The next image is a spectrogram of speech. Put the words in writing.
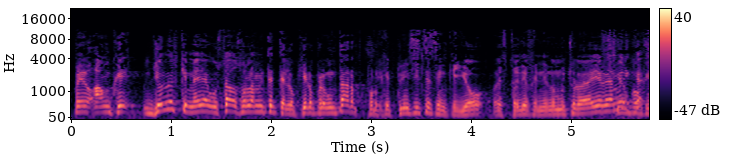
Pero aunque yo no es que me haya gustado, solamente te lo quiero preguntar, porque tú insistes en que yo estoy defendiendo mucho lo de ayer de Sí, América. poquito,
